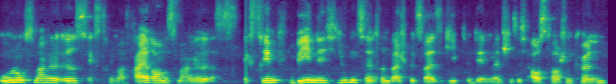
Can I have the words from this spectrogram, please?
Wohnungsmangel ist, extremer Freiraumsmangel, dass es extrem wenig Jugendzentren beispielsweise gibt, in denen Menschen sich austauschen können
